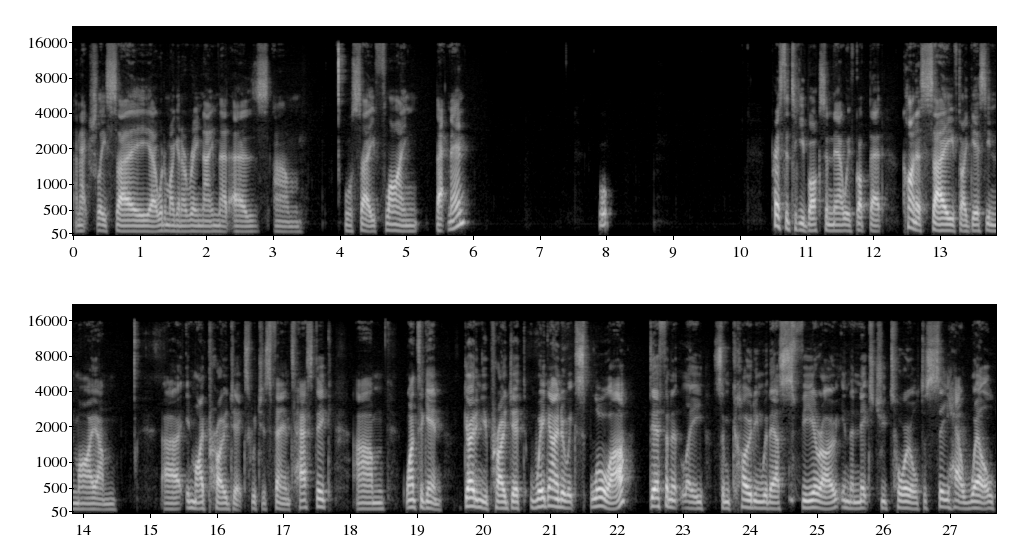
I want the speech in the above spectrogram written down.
and actually say, uh, what am I going to rename that as? Um, we'll say Flying Batman. Press the ticky box and now we've got that kind of saved, I guess, in my um, uh, in my projects, which is fantastic. Um, once again, go to new project. We're going to explore definitely some coding with our Sphero in the next tutorial to see how well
